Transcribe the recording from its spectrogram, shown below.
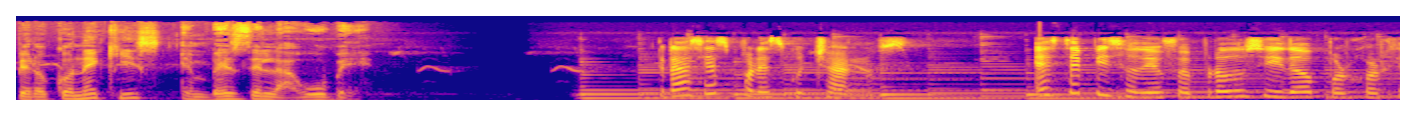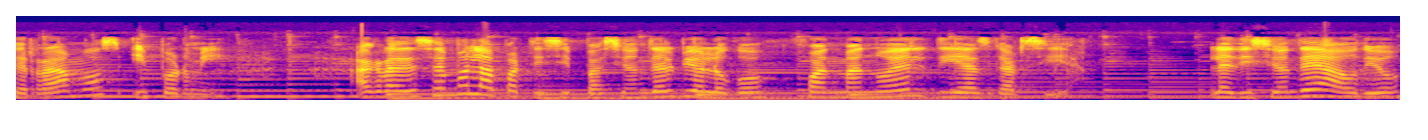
pero con X en vez de la V. Gracias por escucharnos. Este episodio fue producido por Jorge Ramos y por mí. Agradecemos la participación del biólogo Juan Manuel Díaz García. La edición de audio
